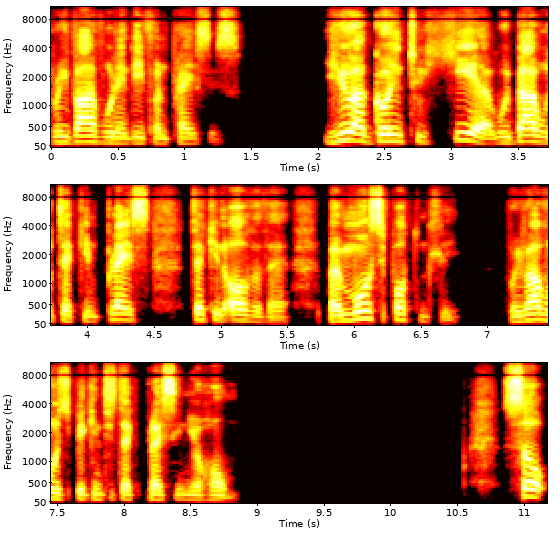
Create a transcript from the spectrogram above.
revival in different places. You are going to hear revival taking place, taking over there. But most importantly, revival is beginning to take place in your home. So,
